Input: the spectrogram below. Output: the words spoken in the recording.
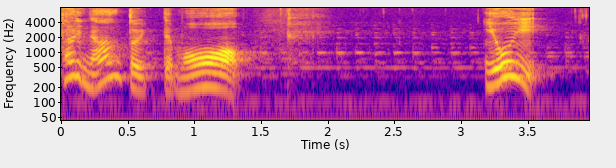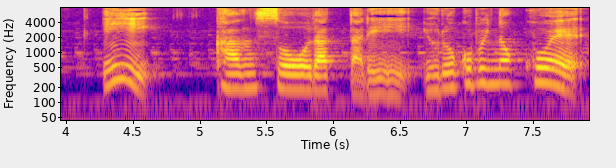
ぱり何と言っても良いいい感想だったり喜びの声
